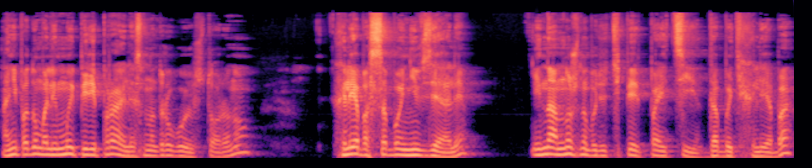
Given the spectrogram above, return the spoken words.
Они подумали, мы переправились на другую сторону, хлеба с собой не взяли, и нам нужно будет теперь пойти добыть хлеба.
